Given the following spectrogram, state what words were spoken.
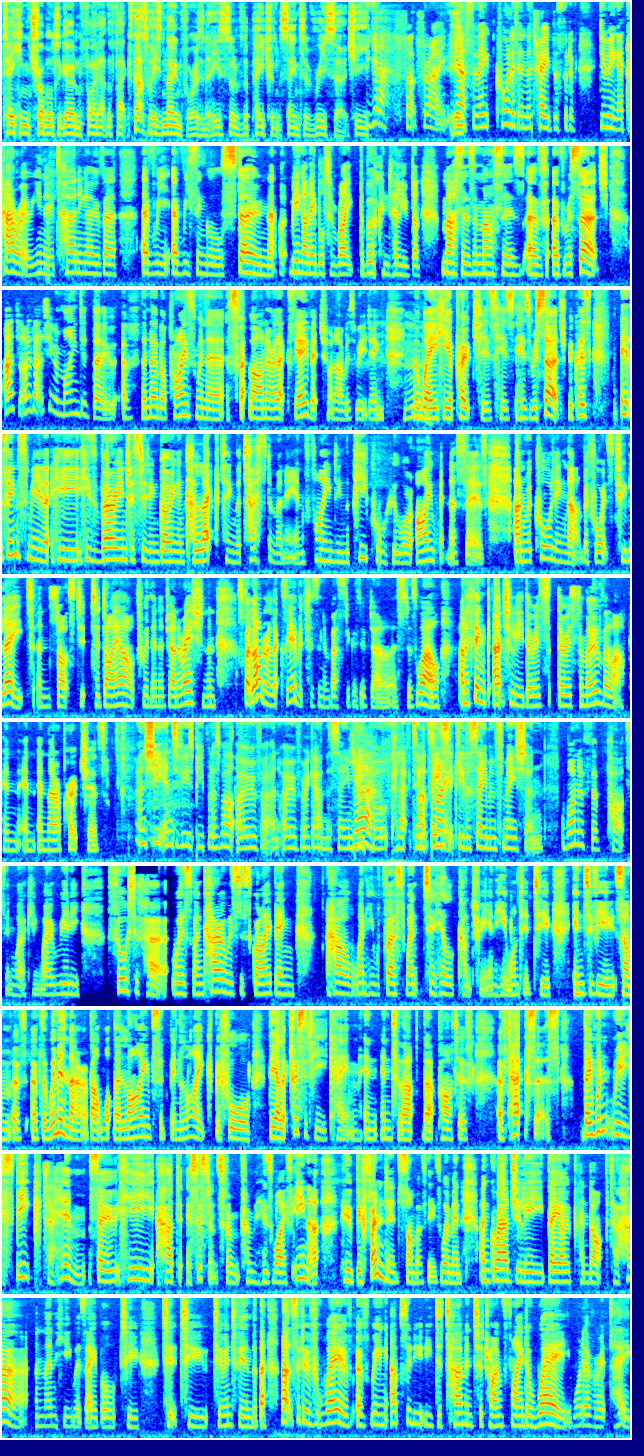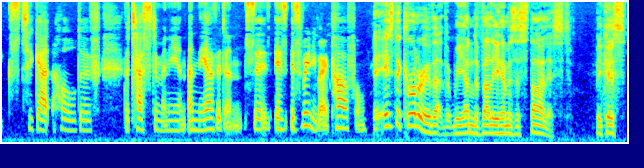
taking trouble to go and find out the facts. That's what he's known for, isn't it? He's sort of the patron saint of research. He, yes, that's right. He, yeah, so they call it in the trade the sort of doing a Caro, you know, turning over every every single stone, being unable to write the book until you've done masses and masses of, of research. I, I was actually reminded, though, of the Nobel Prize winner Svetlana Alexievich when I was reading mm. the hmm. way he approaches his, his research, because it seems to me that he, he's very very interested in going and collecting the testimony and finding the people who were eyewitnesses and recording that before it's too late and starts to, to die out within a generation. And Svetlana Alexievich is an investigative journalist as well. And I think actually there is there is some overlap in, in, in their approaches. And she interviews people as well over and over again, the same yes, people collecting basically right. the same information. One of the parts in working where I really thought of her was when Caro was describing how when he first went to hill country and he wanted to interview some of, of the women there about what their lives had been like before the electricity came in, into that, that part of, of Texas they wouldn't really speak to him. So he had assistance from, from his wife Ina, who befriended some of these women, and gradually they opened up to her, and then he was able to to to to interview them. But that, that sort of way of, of being absolutely determined to try and find a way, whatever it takes, to get hold of the testimony and, and the evidence is, is, is really very powerful. Is the corollary of that that we undervalue him as a stylist? Because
